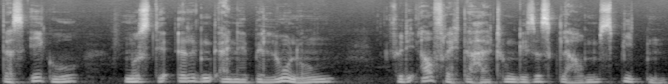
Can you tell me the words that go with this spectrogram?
Das Ego muss dir irgendeine Belohnung für die Aufrechterhaltung dieses Glaubens bieten.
